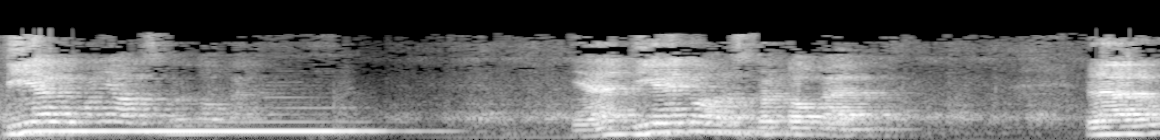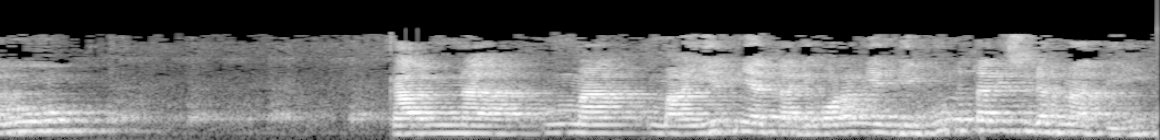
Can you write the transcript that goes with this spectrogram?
dia hukumnya harus bertobat. Ya, dia itu harus bertobat. Lalu karena ma mayitnya tadi orang yang dibunuh tadi sudah mati,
